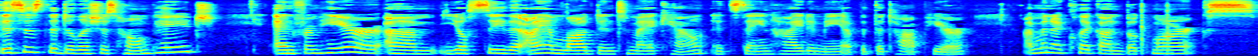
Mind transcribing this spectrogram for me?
This is the Delicious homepage. And from here, um, you'll see that I am logged into my account. It's saying hi to me up at the top here. I'm going to click on bookmarks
